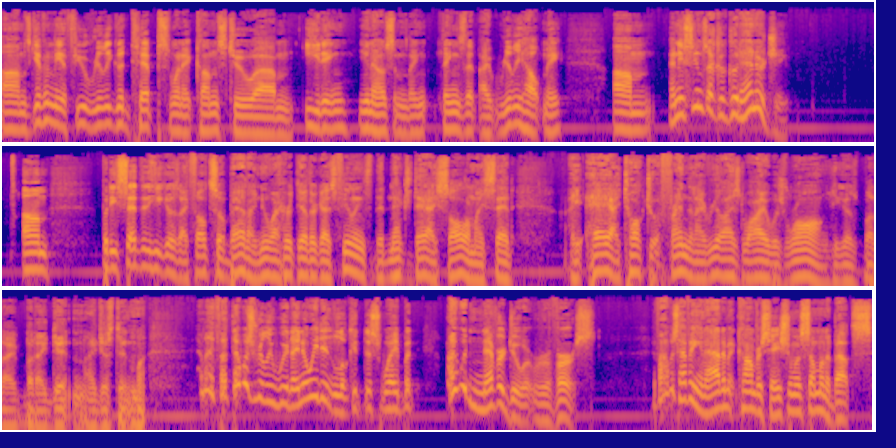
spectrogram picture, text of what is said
Um, he's given me a few really good tips when it comes to um, eating. You know, some thing, things that I really help me. Um, and he seems like a good energy. Um, but he said that he goes, I felt so bad. I knew I hurt the other guy's feelings. The next day I saw him. I said, I, Hey, I talked to a friend and I realized why I was wrong. He goes, But I, but I didn't. I just didn't. want-" And I thought that was really weird. I know he didn't look it this way, but I would never do it reverse. If I was having an adamant conversation with someone about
